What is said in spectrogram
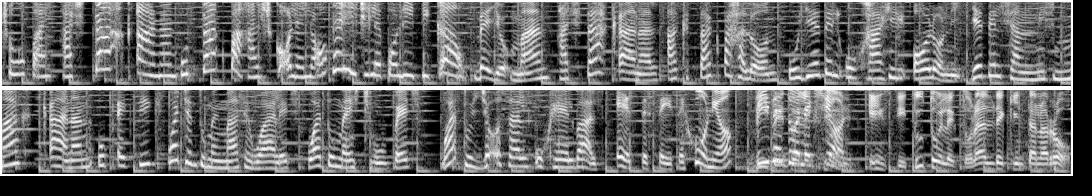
Chupal. Hashtag anan utak pahal shkolelo de ichile politicao. Bello man. Hashtag anal aktak pahalon uyedel ujahil oloni. Yedel shan mismak kanan up ektik wachen más walech watu mes chupech watu yosal ujelbal. Este 6 de junio, vive tu elección. Instituto Electoral de Quintana Roo.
